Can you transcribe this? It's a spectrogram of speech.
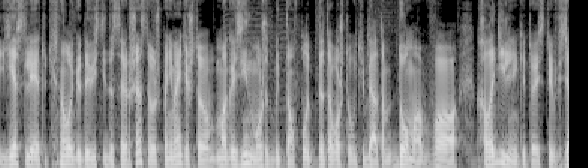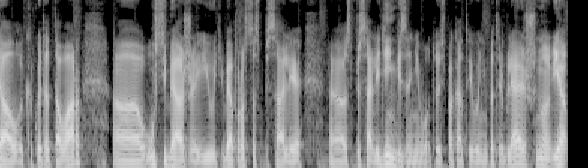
если эту технологию довести до совершенства, вы же понимаете, что магазин может быть там вплоть до того, что у тебя там дома в холодильнике, то есть ты взял какой-то товар а, у себя же, и у тебя просто списали, э, списали деньги за него, то есть пока ты его не потребляешь. Ну, я,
